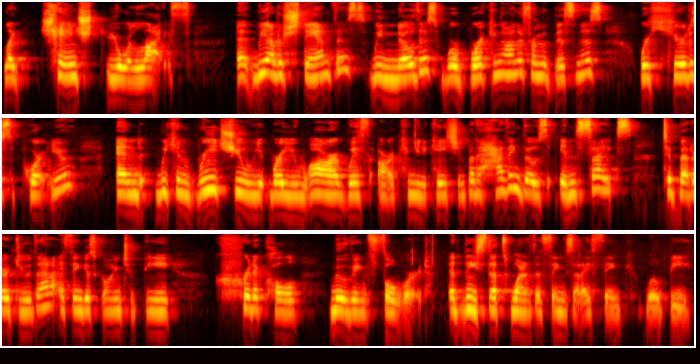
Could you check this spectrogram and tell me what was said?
like changed your life. We understand this, we know this, we're working on it from a business. We're here to support you and we can reach you where you are with our communication. But having those insights to better do that, I think is going to be critical moving forward. At least that's one of the things that I think will be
